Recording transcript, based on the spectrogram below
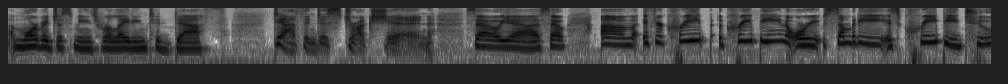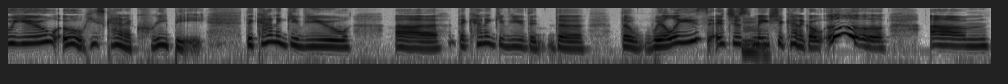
Uh, morbid just means relating to death death death and destruction. So yeah, so um, if you're creep creeping or somebody is creepy to you, ooh, he's kind of creepy. They kind of give you. Uh, they kind of give you the the the willies. It just makes you kind of go, ooh. Um,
